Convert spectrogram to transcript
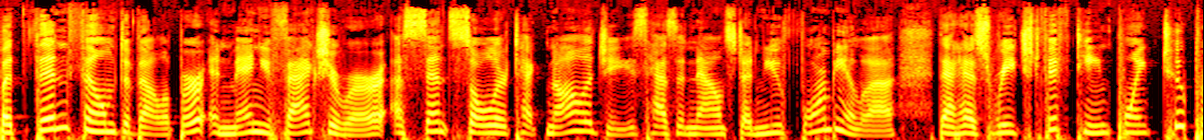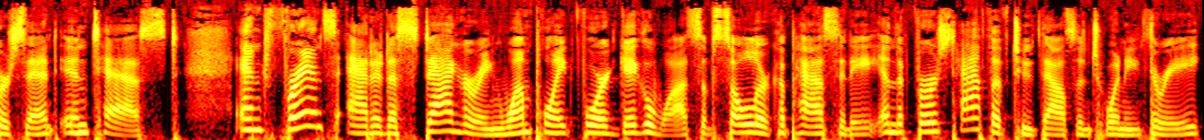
But thin film developer and manufacturer Ascent Solar Technologies has announced a new formula that has reached 15.2% in test. And France added a staggering 1.4 gigawatts of solar capacity in the first half of 2023,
